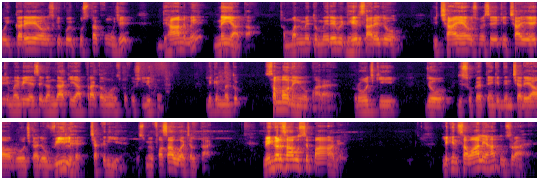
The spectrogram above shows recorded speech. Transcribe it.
कोई करे और उसकी कोई पुस्तक हो, मुझे ध्यान में नहीं आता। मन में तो मेरे भी ढेर सारे जो इच्छाएँ हैं, उसमें से एक इच्छा ये है कि मैं भी ऐसे गंगा की यात्रा करूँ और उस पर कुछ लिखूं। लेकिन मैं तो संभव नहीं हो पा रहा है। रोज की जो जिसको कहते हैं कि दिनचर्या और रोज का जो व्हील है, चक्री है, उसमें फंसा हुआ चलता है। वेंगड़ साहब उससे पा आ गए। लेकिन सवाल यहाँ दूसरा है।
